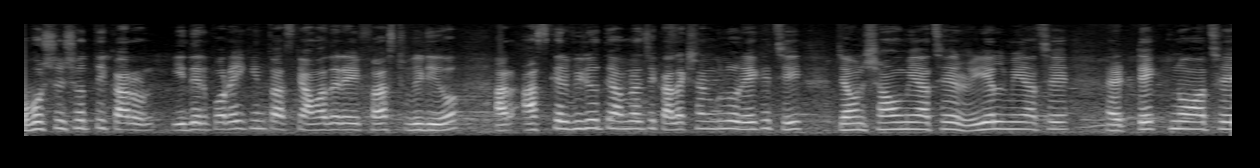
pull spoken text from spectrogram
অবশ্যই সত্যি। কারণ ঈদের পরেই কিন্তু আজকে আমাদের এই ফার্স্ট ভিডিও আর আজকের ভিডিওতে আমরা যে কালেকশনগুলো রেখেছি যেমন শাওমি আছে রিয়েলমি আছে টেকনো আছে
